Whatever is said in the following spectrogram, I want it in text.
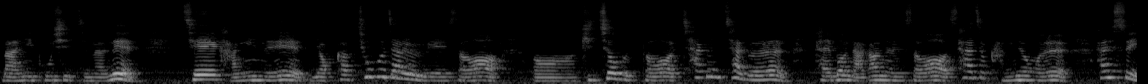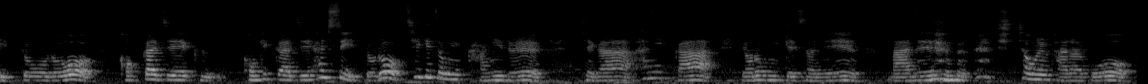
많이 보시지만은 제 강의는 역학 초보자를 위해서 어, 기초부터 차근차근 밟아 나가면서 사주 감명을 할 수 있도록 거기까지 그 거기까지 할 수 있도록 체계적인 강의를 제가 하니까 여러분께서는 많은 시청을 바라고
